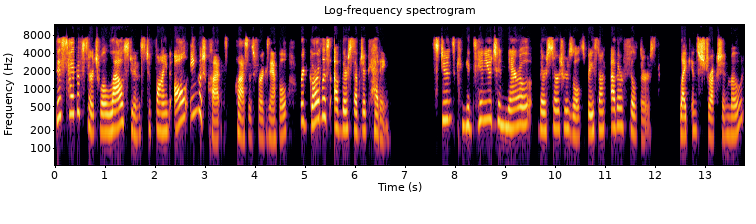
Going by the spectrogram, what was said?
This type of search will allow students to find all English class, classes, for example, regardless of their subject heading students can continue to narrow their search results based on other filters like instruction mode,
